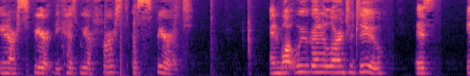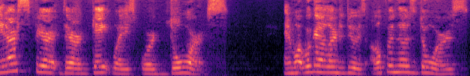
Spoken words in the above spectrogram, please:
In our spirit, because we are first a spirit. And what we're going to learn to do is in our spirit, there are gateways or doors. And what we're going to learn to do is open those doors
